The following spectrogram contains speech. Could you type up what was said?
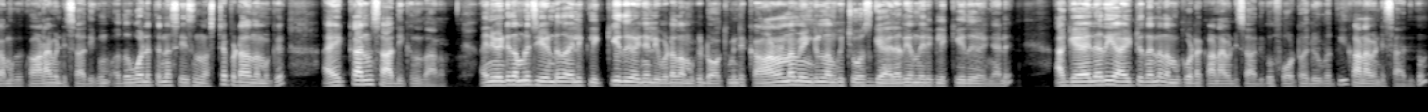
നമുക്ക് കാണാൻ വേണ്ടി സാധിക്കും. അതുപോലെ തന്നെ സൈസ് നഷ്ടപ്പെടാതെ നമുക്ക് അയക്കാനും സാധിക്കുന്നതാണ്. അതിനുവേണ്ടി നമ്മൾ ചെയ്യേണ്ടത് അതിൽ ക്ലിക്ക് ചെയ്ത് കഴിഞ്ഞാൽ ഇവിടെ നമുക്ക് ഡോക്യുമെന്റ് കാണണമെങ്കിൽ നമുക്ക് ചോയ്സ് ഗാലറി എന്നതിൽ ക്ലിക്ക് ചെയ്ത് കഴിഞ്ഞാൽ ആ ഗാലറി ആയിട്ട് തന്നെ നമുക്കിവിടെ കാണാൻ വേണ്ടി സാധിക്കും. ഫോട്ടോ രൂപത്തിൽ കാണാൻ വേണ്ടി സാധിക്കും.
